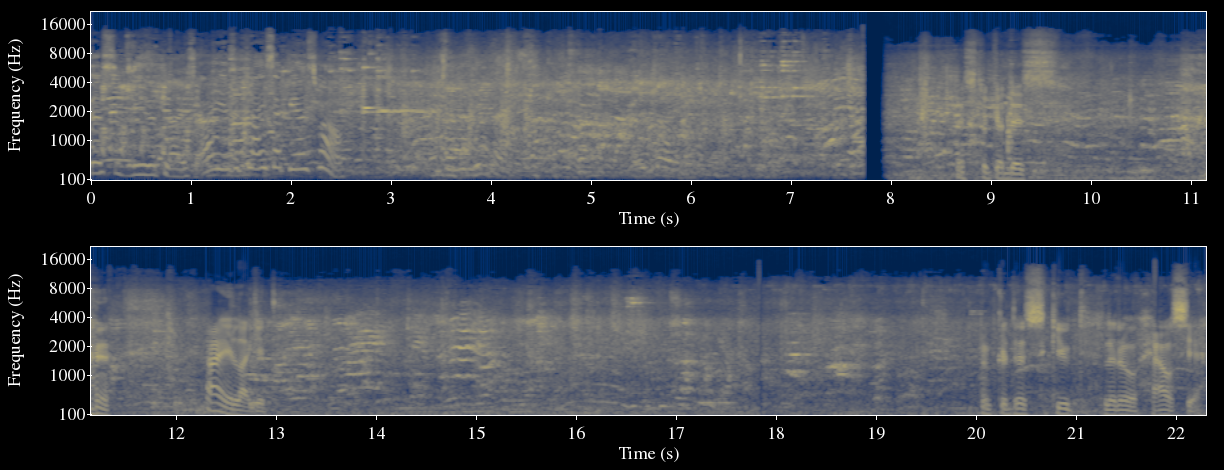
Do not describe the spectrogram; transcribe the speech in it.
This would be the place. Oh, yeah, the place up here as well. Let's look at this. I like it. Look at this cute little house here.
